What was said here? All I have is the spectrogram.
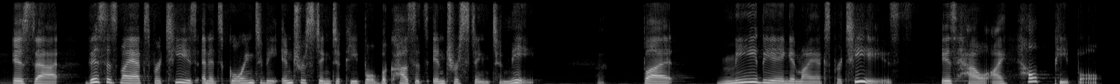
mm. is that this is my expertise and it's going to be interesting to people because it's interesting to me. Mm. But me being in my expertise is how I help people,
